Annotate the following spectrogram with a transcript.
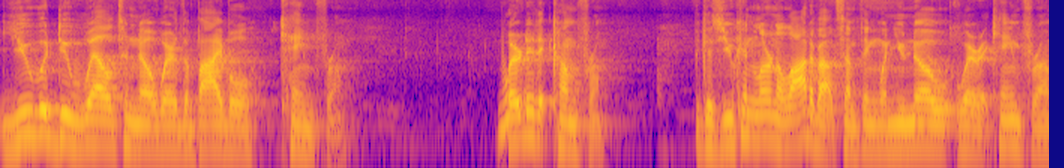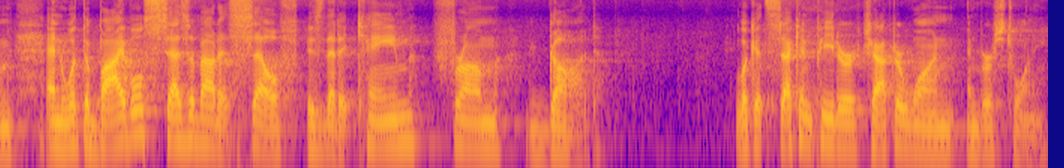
you would do well to know where the Bible came from. Where did it come from? Because you can learn a lot about something when you know where it came from. And what the Bible says about itself is that it came from God. Look at 2 Peter chapter 1 and verse 20.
